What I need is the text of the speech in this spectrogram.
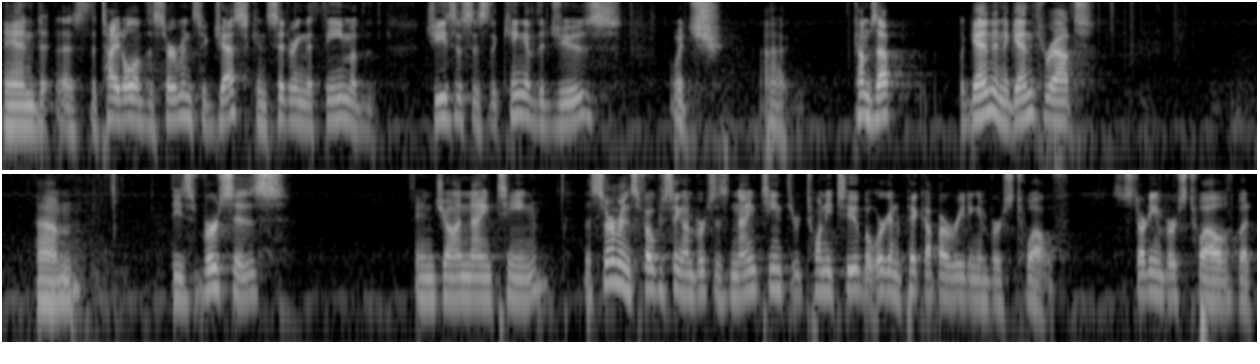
And as the title of the sermon suggests, considering the theme of Jesus as the King of the Jews, which uh, comes up again and again throughout um, these verses in John 19. The sermon's focusing on verses 19 through 22, but we're going to pick up our reading in verse 12. So, starting in verse 12, but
